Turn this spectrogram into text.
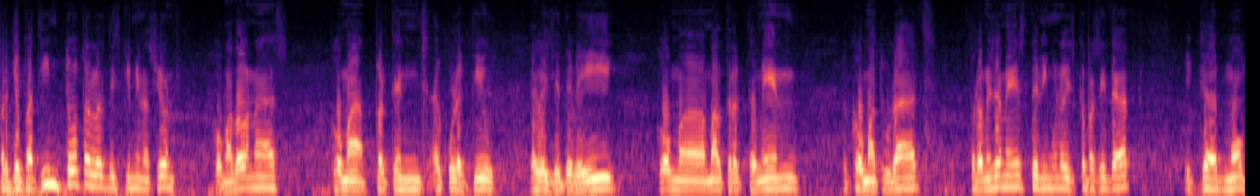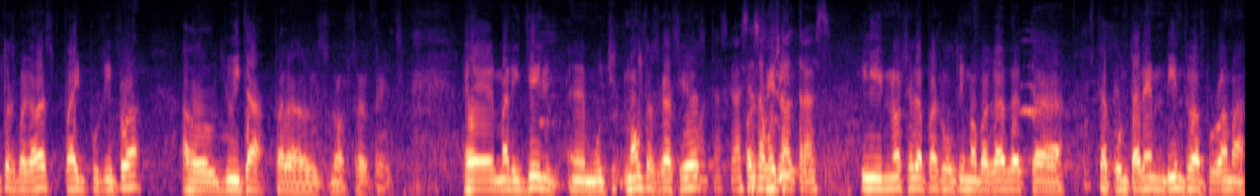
perquè patim totes les discriminacions, com a dones, com a pertanyents a col·lectius LGTBI, com a maltractament, com a aturats, però a més a més tenim una discapacitat i que moltes vegades fa impossible el lluitar per als nostres drets. Eh, Meritxell, eh, moltes gràcies. Moltes gràcies a vosaltres. I no serà pas l'última vegada que, que comptarem dintre del programa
